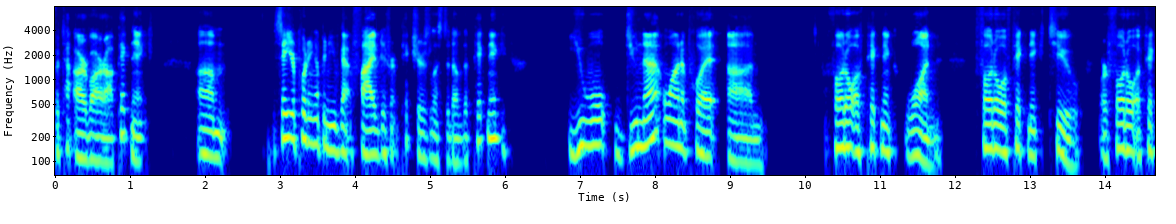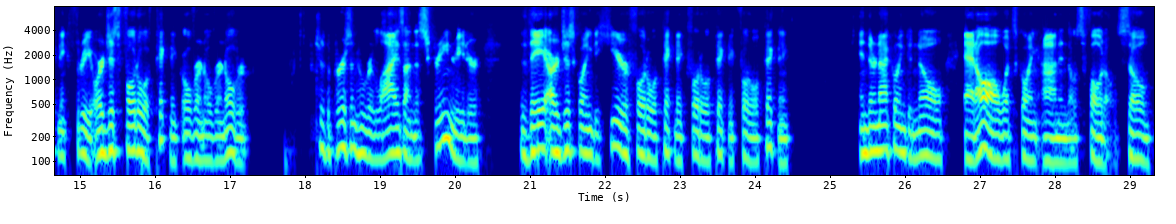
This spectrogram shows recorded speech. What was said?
photo- of our uh, picnic um say you're putting up and you've got five different pictures listed of the picnic you will do not want to put um photo of picnic one photo of picnic two or photo of picnic three, or just photo of picnic over and over and over. To the person who relies on the screen reader, they are just going to hear photo of picnic, photo of picnic, photo of picnic, and they're not going to know at all what's going on in those photos. So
